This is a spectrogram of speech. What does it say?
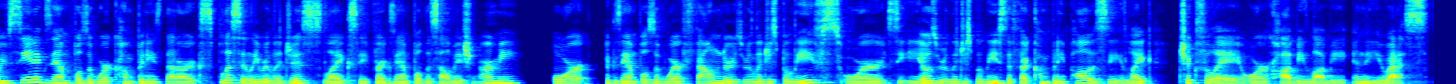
We've seen examples of where companies that are explicitly religious, like, say, for example, the Salvation Army, or examples of where founders' religious beliefs or CEOs' religious beliefs affect company policy, like Chick fil A or Hobby Lobby in the US.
